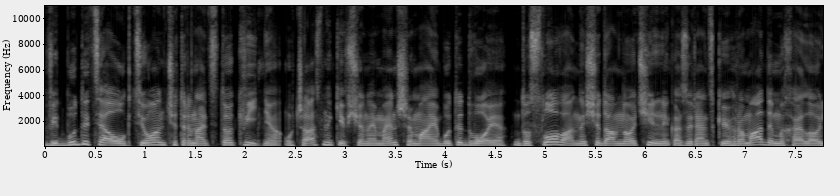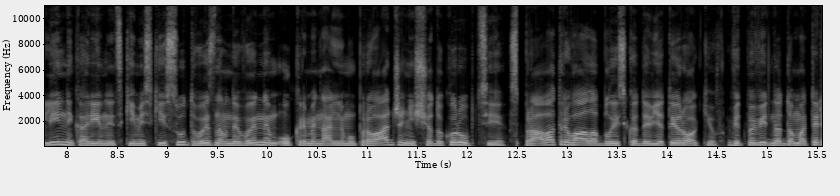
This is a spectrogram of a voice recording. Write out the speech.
Відбудеться аукціон 14 квітня. Учасників щонайменше має бути двоє. До слова, нещодавно очільника Зорянської громади Михайла Олійника Рівненський міський суд визнав невинним у кримінальному провадженні щодо корупції. Справа тривала близько 9 років. Відповідно до матеріалів,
